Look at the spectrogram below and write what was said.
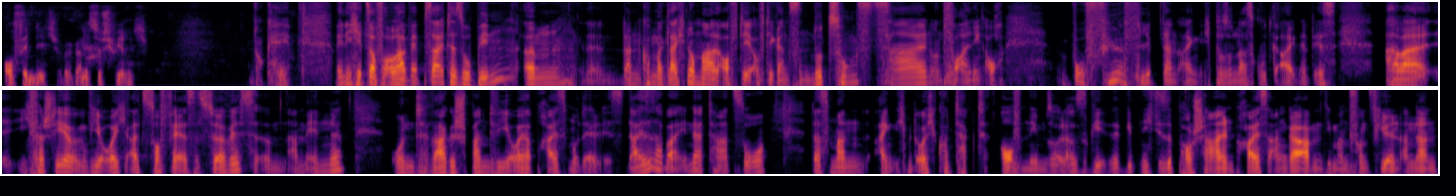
aufwendig oder gar nicht so schwierig. Okay. Wenn ich jetzt auf eurer Webseite so bin, ähm, dann kommen wir gleich nochmal auf die, auf die ganzen Nutzungszahlen und vor allen Dingen auch, wofür Flip dann eigentlich besonders gut geeignet ist. Aber ich verstehe irgendwie euch als Software as a Service ähm, am Ende und war gespannt, wie euer Preismodell ist. Da ist es aber in der Tat so, dass man eigentlich mit euch Kontakt aufnehmen soll. Also es gibt nicht diese pauschalen Preisangaben, die man von vielen anderen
